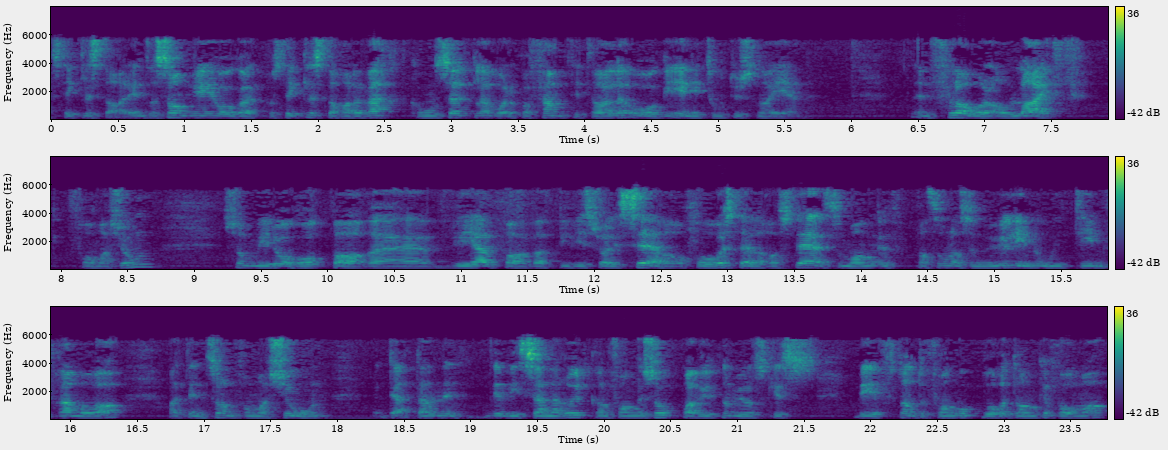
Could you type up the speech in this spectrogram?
Stiklestad. Det interessante er òg at på Stiklestad har det vært kornsirkler både på 50-tallet og inn i 2001. En flower of life-formasjon som vi da håper eh, ved hjelp av at vi visualiserer og forestiller oss det så mange personer som mulig nå i tiden fremover, at en sånn formasjon, denne, det vi sender ut, kan fanges opp av utenomjordiske er i stand til å fange opp våre tankeformer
